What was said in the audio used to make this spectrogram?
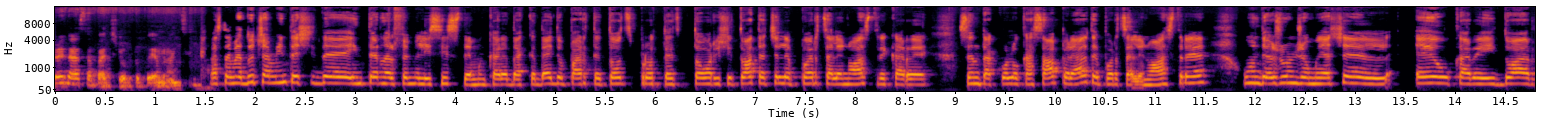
cred că asta face lucru cu emoții. Asta mi-aduce aminte și de internal family system, în care dacă dai deoparte toți protectorii și toate acele părți ale noastre care sunt acolo ca să apere alte părți ale noastre, unde ajungem e acel eu care e doar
